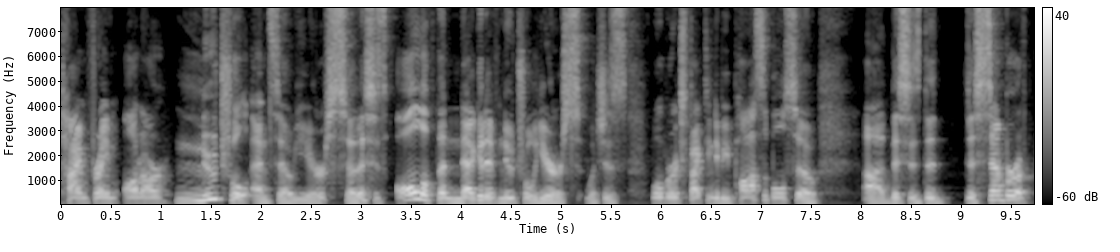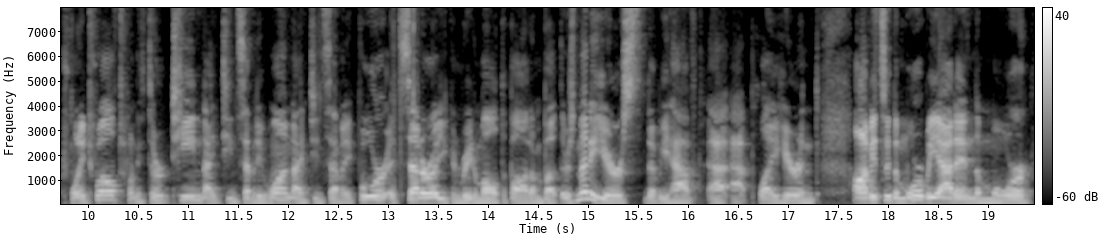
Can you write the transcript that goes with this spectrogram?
timeframe on our neutral ENSO years. So this is all of the negative neutral years, which is what we're expecting to be possible. So uh, this is the December of 2012, 2013, 1971, 1974, etc. You can read them all at the bottom, but there's many years that we have at, at play here. And obviously, the more we add in, the more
